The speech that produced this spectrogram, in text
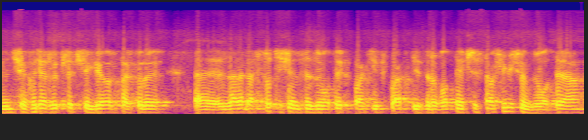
dzisiaj chociażby przedsiębiorca, który zarabia 100 tysięcy złotych, płaci składki zdrowotne 380 zł, a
